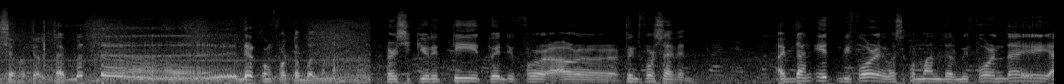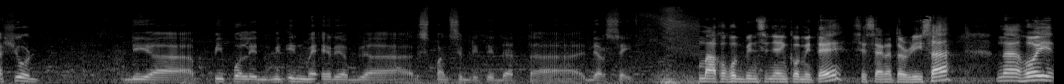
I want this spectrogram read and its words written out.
siya hotel type. But uh, they're comfortable naman. Her security 24 hour 24/7. I've done it before. I was a commander before and I assured the uh, people in within my area of uh, responsibility that uh, they're safe. Makukumbinsin niya yung komite, si Senator Risa, na hoy,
